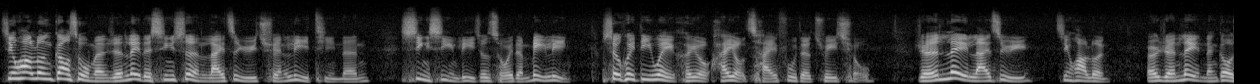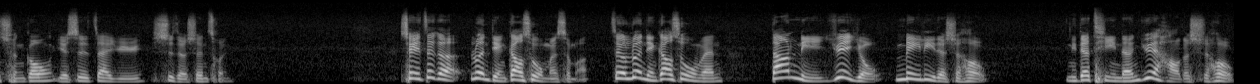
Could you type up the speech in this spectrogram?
进化论告诉我们，人类的兴盛来自于权力、体能。性吸引力就是所谓的魅力，社会地位还有还有财富的追求。人类来自于进化论，而人类能够成功也是在于适者生存。所以这个论点告诉我们什么？这个论点告诉我们，当你越有魅力的时候，你的体能越好的时候，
